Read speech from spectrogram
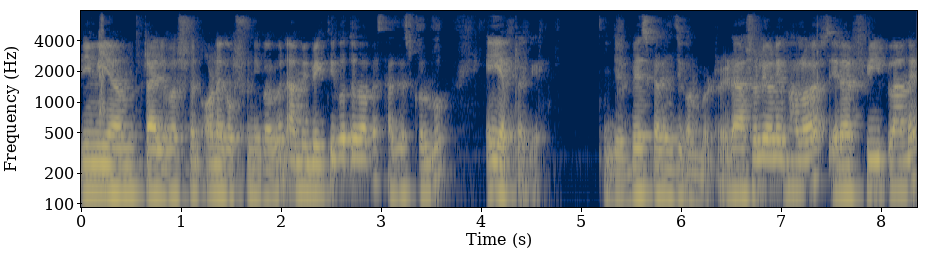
প্রিমিয়াম ট্রায়াল ভার্সন অনেক অপশনই পাবেন। আমি ব্যক্তিগতভাবে সাজেস্ট করব এই অ্যাপটাকে, যে বেস্ট কারেন্সি কনভার্টার এটা আসলে অনেক ভালো অ্যাপস এরা ফ্রি প্ল্যানে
